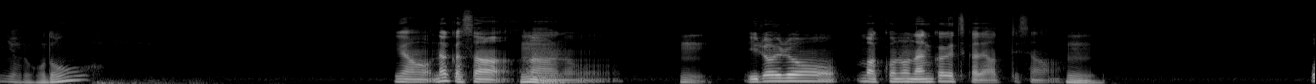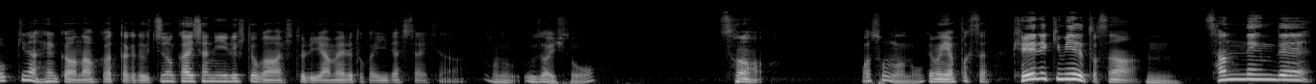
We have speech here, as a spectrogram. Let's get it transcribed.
なるほど。いいや、なんかさ、うんあの、うん。いろいろ、まあ、この何ヶ月かであってさ、うん。大きな変化はなかったけど、うちの会社にいる人が一人辞めるとか言い出したりさ、あの、うざい人？そあ、そうなの？う。でもやっぱさ、経歴見るとさ、うん。3年で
